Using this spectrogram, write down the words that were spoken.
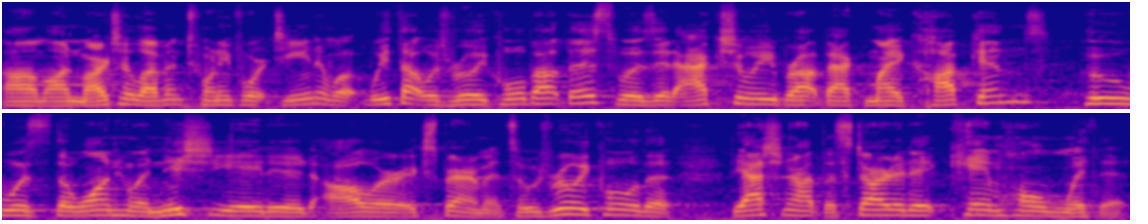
um, on March 11, 2014. And what we thought was really cool about this was it actually brought back Mike Hopkins, who was the one who initiated our experiment. So it was really cool that the astronaut that started it came home with it.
